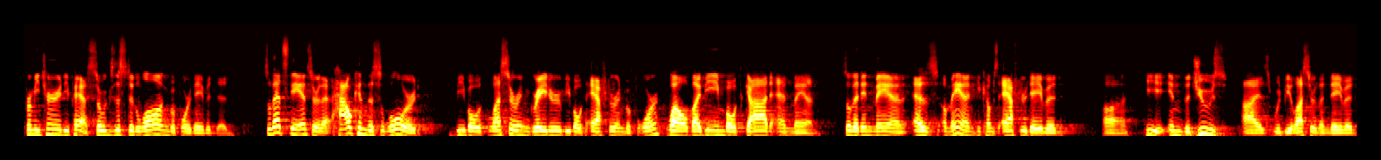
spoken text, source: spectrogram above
from eternity past, so existed long before David did. So that's the answer that how can this Lord be both lesser and greater, be both after and before? Well, by being both God and man. So that in man, as a man, he comes after David. Uh, he, in the Jews' eyes, would be lesser than David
